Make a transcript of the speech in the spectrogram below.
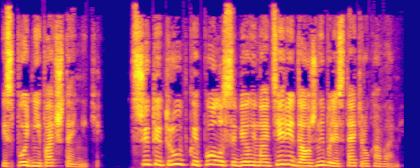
исподние подштанники. Сшитые трубкой полосы белой материи должны были стать рукавами.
